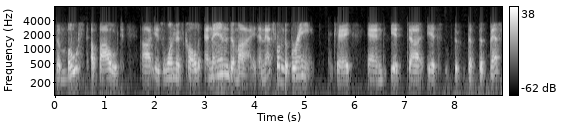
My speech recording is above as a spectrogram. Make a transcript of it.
the most about uh, is one that's called anandamide, and that's from the brain. Okay, and it uh, it's the, the, the best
